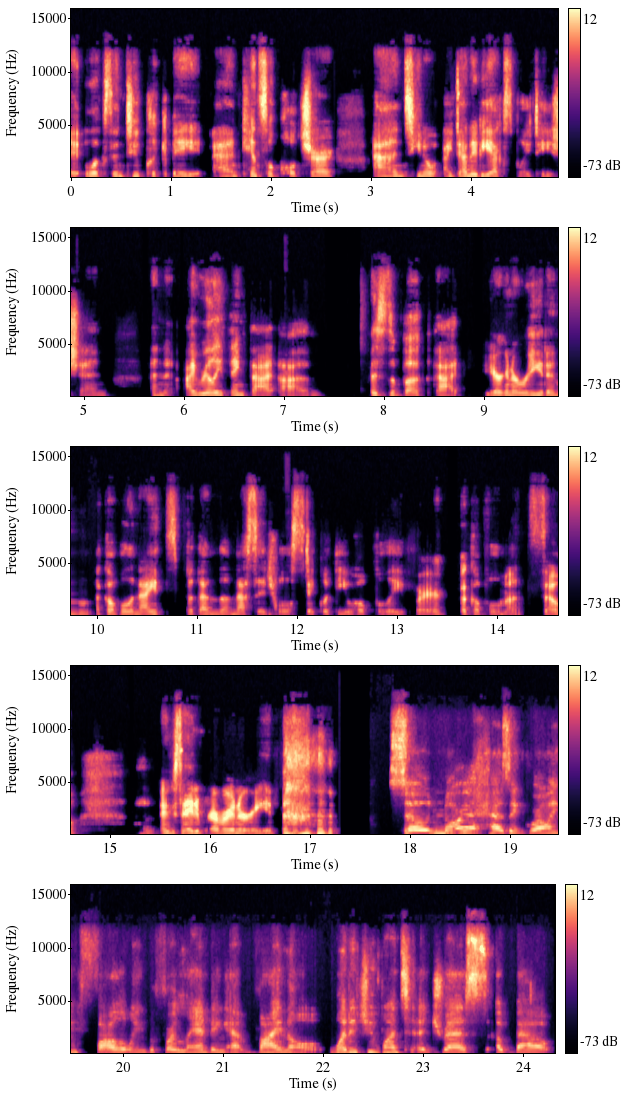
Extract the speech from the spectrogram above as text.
it looks into clickbait and cancel culture and, you know, identity exploitation. And I really think that um, this is a book that you're going to read in a couple of nights, but then the message will stick with you, hopefully, for a couple of months. So um, I'm excited for everyone to read. so, Nora has a growing following before landing at Vinyl. What did you want to address about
